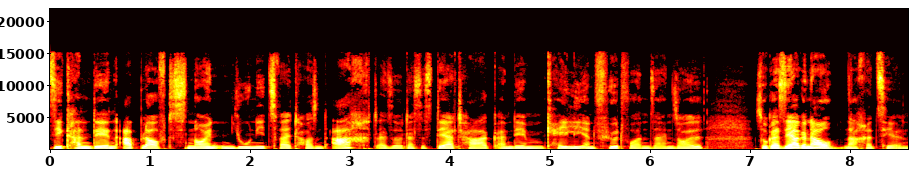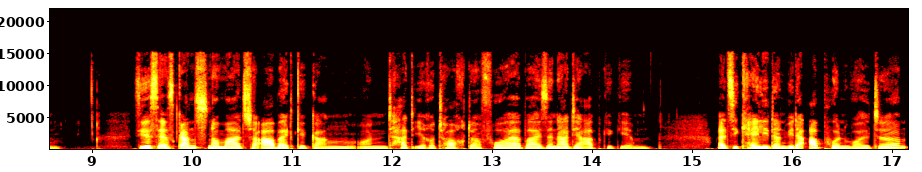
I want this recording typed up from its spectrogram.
Sie kann den Ablauf des 9. Juni 2008, also das ist der Tag, an dem Kaylee entführt worden sein soll, sogar sehr genau nacherzählen. Sie ist erst ganz normal zur Arbeit gegangen und hat ihre Tochter vorher bei Senadia abgegeben. Als sie Kaylee dann wieder abholen wollte,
